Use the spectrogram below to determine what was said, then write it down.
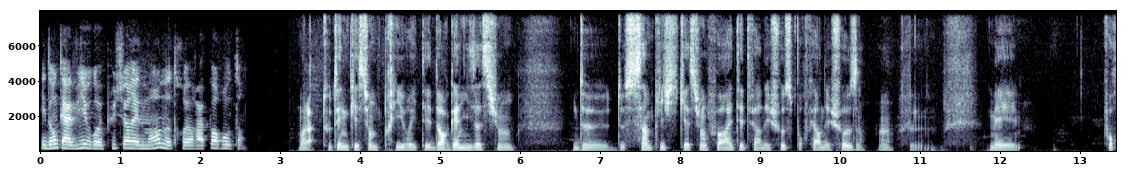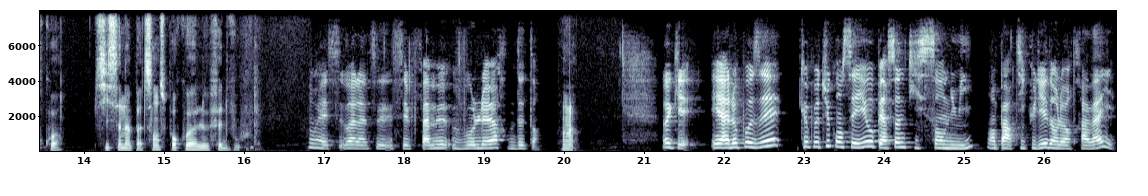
et donc à vivre plus sereinement notre rapport au temps. Voilà, tout est une question de priorité, d'organisation, de, simplification. Il faut arrêter de faire des choses pour faire des choses. Hein. Euh, mais pourquoi? Si ça n'a pas de sens, pourquoi le faites-vous? Ouais, voilà, ces fameux voleurs de temps. Voilà. Ok. Et à l'opposé, que peux-tu conseiller aux personnes qui s'ennuient, en particulier dans leur travail?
